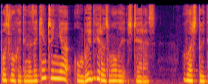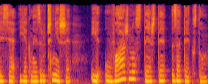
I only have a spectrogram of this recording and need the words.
Послухайте на закінчення обидві розмови ще раз. Влаштуйтеся якнайзручніше і уважно стежте за текстом.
